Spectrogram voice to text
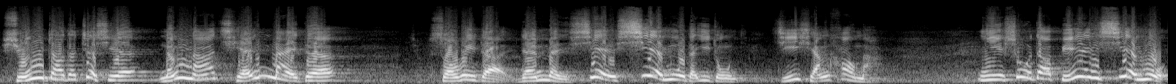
寻找的这些能拿钱买的。所谓的人们羡羡慕的一种吉祥号码，你受到别人羡慕，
